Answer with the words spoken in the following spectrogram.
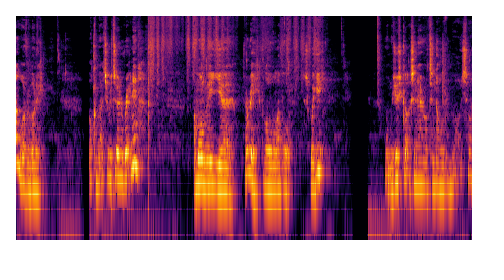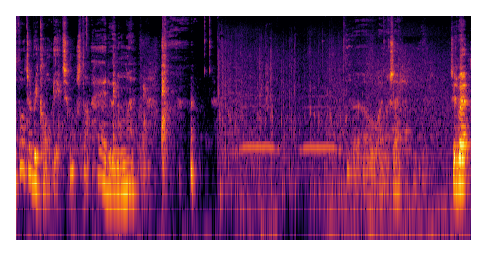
Hello everybody, welcome back to Return of Reckoning. I'm on the uh, very low level Squiggy and we just got us an arrow to Nordenwatch so I thought I'd record it. What's that hair doing on there? oh, wait a sec. You in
